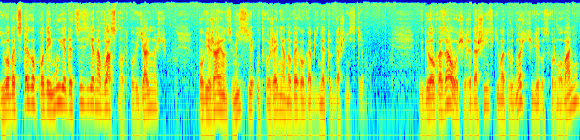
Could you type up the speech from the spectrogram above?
i wobec tego podejmuje decyzję na własną odpowiedzialność, powierzając misję utworzenia nowego gabinetu Daszyńskiemu. Gdy okazało się, że Daszyński ma trudności w jego sformowaniu,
